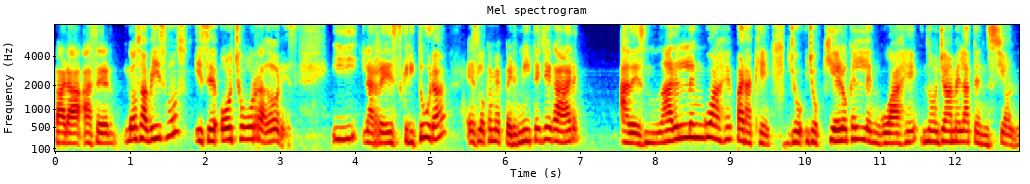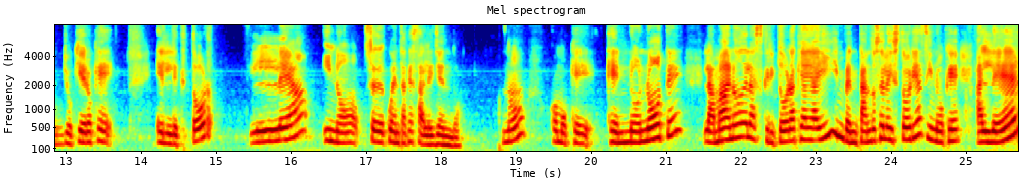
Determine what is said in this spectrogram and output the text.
Para hacer los abismos hice ocho borradores y la reescritura es lo que me permite llegar a desnudar el lenguaje para que yo, yo quiero que el lenguaje no llame la atención, yo quiero que el lector lea y no se dé cuenta que está leyendo, ¿no? Como que, que no note la mano de la escritora que hay ahí inventándose la historia, sino que al leer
